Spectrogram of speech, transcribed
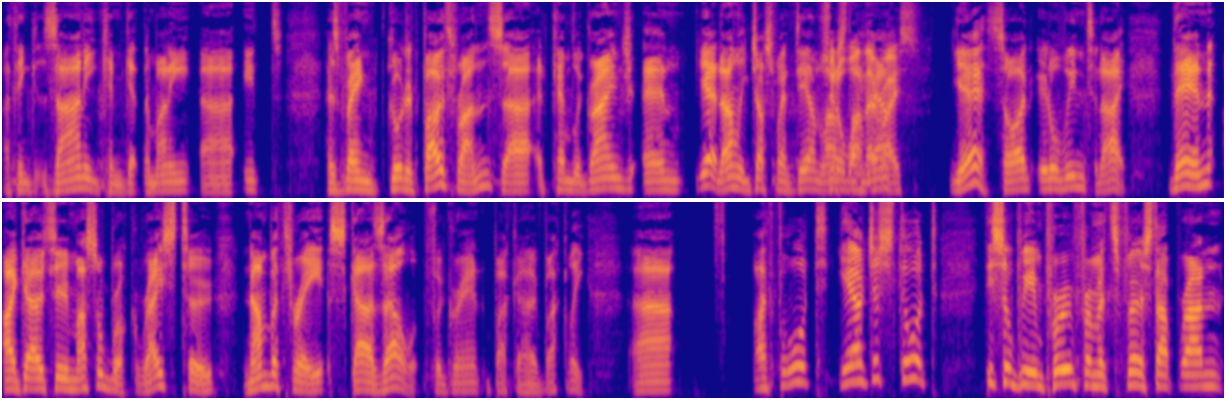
I think Zani can get the money. Uh, it has been good at both runs uh, at Kembla Grange. And yeah, it only just went down last Should have won time that round. race. Yeah, so i it'll win today. Then I go to Muswellbrook, race two, number three, Scarzell for Grant Bucko Buckley. Uh, I thought, yeah, I just thought this will be improved from its first up run.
